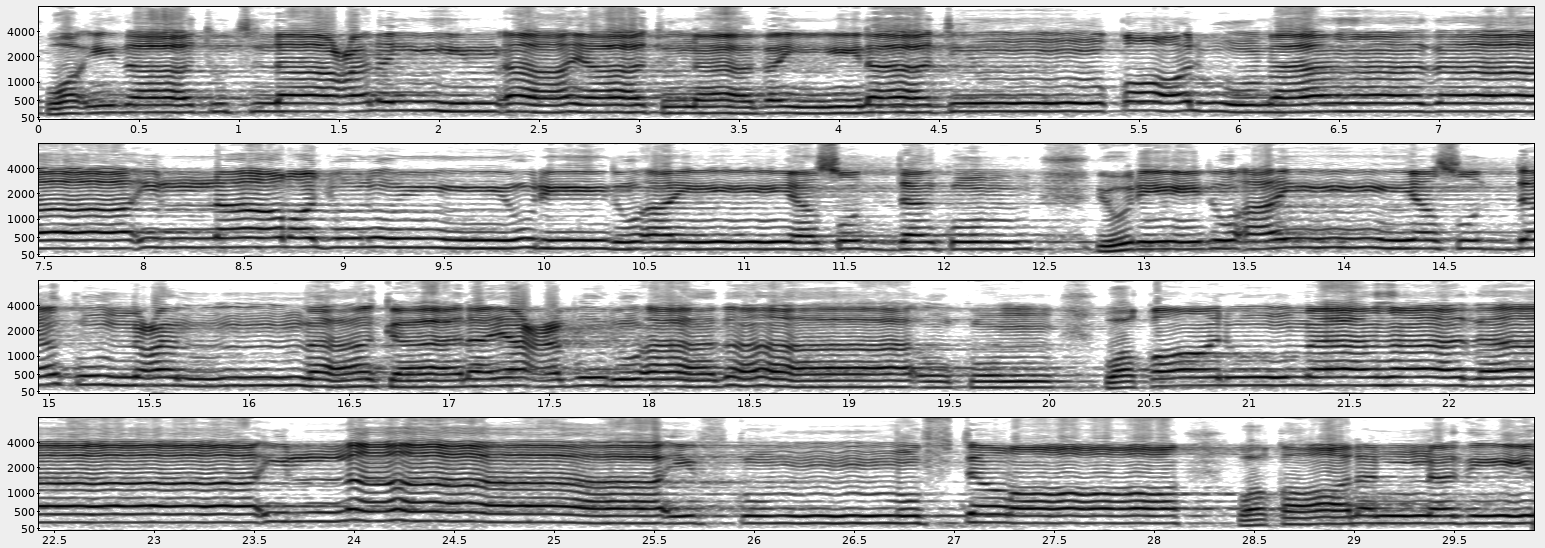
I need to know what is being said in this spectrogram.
واذا تتلى عليهم اياتنا بينات قالوا ما هذا الا رجل يريد ان يصدكم يريد ان يصدكم عما كان يعبد اباؤكم وقالوا ما هذا الا افك مفترى وقال الذين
